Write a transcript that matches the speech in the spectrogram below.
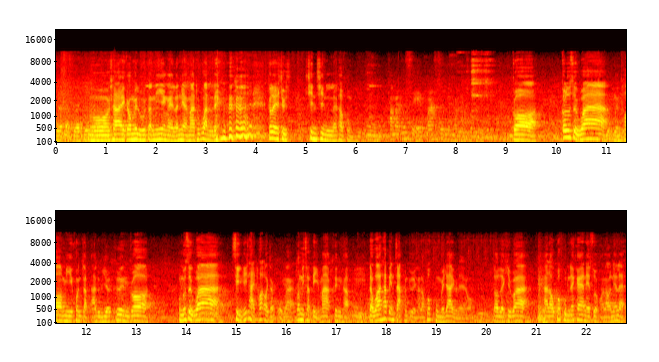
เยอะเหลือเกินที่โอ้ใช่ก็ไม่รู้ตอนนี้ยังไงแล้วเนี่ยมาทุกวันเลย ก็เลยชินชินๆแล้วครับผมอืมทำไมต้องเซฟมากขึ้นไหมครับในช่วงนี้ก็ ก็รู้สึกว่าเหมือนพอมีคนจับตาดูเยอะขึ้น ก็ผมรู้สึกว่าสิ่งที่ถ่ายทอดออกจากผมอะต้องมีสติมากขึ้นครับ แต่ว่าถ้าเป็นจากคนอื่นอะเราควบคุมไม่ได้อยู่แล้ว เราเลยคิดว่าอะเราควบคุมได้แค่ในส่วนของเราเนี่ยแหละ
